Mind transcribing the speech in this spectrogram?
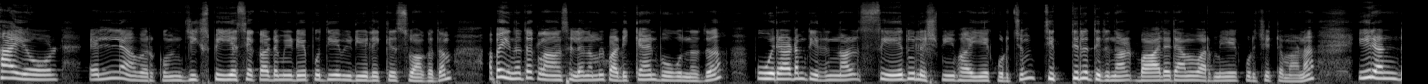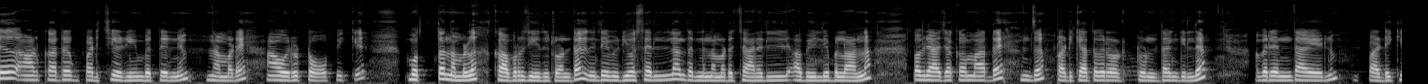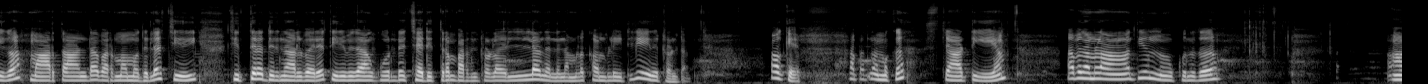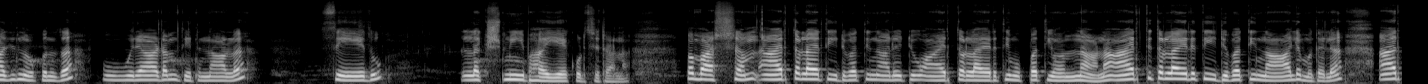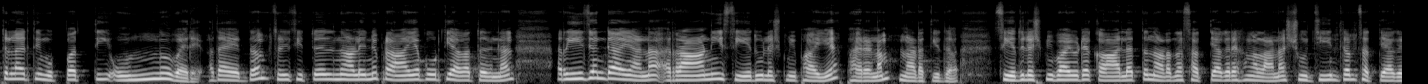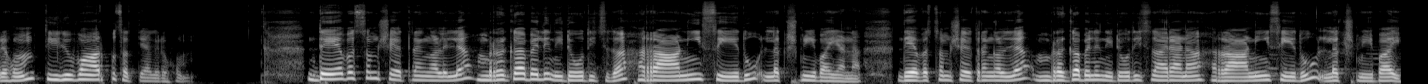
Hi all. എല്ലാവർക്കും ജിക്സ് P S C അക്കാഡമിയുടെ പുതിയ വീഡിയോയിലേക്ക് സ്വാഗതം. അപ്പോൾ ഇന്നത്തെ ക്ലാസ്സിൽ നമ്മൾ പഠിക്കാൻ പോകുന്നത് പൂരാടം തിരുനാൾ സേതു ലക്ഷ്മിഭായിയെക്കുറിച്ചും ചിത്തിര തിരുനാൾ ബാലരാമവർമ്മയെക്കുറിച്ചിട്ടുമാണ് ഈ രണ്ട് ആൾക്കാരുടെ പഠിച്ചു കഴിയുമ്പോഴത്തേനും നമ്മുടെ ആ ഒരു ടോപ്പിക്ക് മൊത്തം നമ്മൾ കവർ ചെയ്തിട്ടുണ്ട്. ഇതിന്റെ വീഡിയോസ് എല്ലാം തന്നെ നമ്മുടെ ചാനലിൽ അവൈലബിൾ ആണ്. അപ്പോൾ രാജാക്കന്മാരുടെ ഇത് പഠിക്കാത്തവരുണ്ടെങ്കിൽ അവരെന്തായാലും പഠിക്കുക. മാർത്താണ്ഡ വർമ്മ മുതൽ ചി ചിത്തിര തിരുനാൾ വരെ തിരുവിതാംകൂറിന്റെ ചരിത്രം പറഞ്ഞിട്ടുള്ള എല്ലാം തന്നെ നമ്മൾ കംപ്ലീറ്റ് ചെയ്തിട്ടുണ്ട്. ഓക്കെ അപ്പം നമുക്ക് സ്റ്റാർട്ട് ചെയ്യാം. അപ്പോൾ നമ്മൾ ആദ്യം നോക്കുന്നത് ആദ്യം നോക്കുന്നത് പൂരാടം തിരുനാൾ സേതു ലക്ഷ്മിഭായിയെ കുറിച്ചിട്ടാണ്. ഇപ്പം വർഷം ആയിരത്തി തൊള്ളായിരത്തി ഇരുപത്തി നാല് ടു ആയിരത്തി തൊള്ളായിരത്തി മുപ്പത്തി ഒന്നാണ് ആയിരത്തി തൊള്ളായിരത്തി ഇരുപത്തി നാല് മുതൽ ആയിരത്തി തൊള്ളായിരത്തി മുപ്പത്തി ഒന്ന് വരെ. അതായത് ശ്രീ ചിത്രനാളിന് പ്രായപൂർത്തിയാകാത്തതിനാൽ റീജന്റായാണ് റാണി സേതുലക്ഷ്മിഭായി ഭരണം നടത്തിയത്. സേതുലക്ഷ്മിഭായിയുടെ കാലത്ത് നടന്ന സത്യാഗ്രഹങ്ങളാണ് ശുചീന്ദ്രം സത്യാഗ്രഹവും തിരുവാർപ്പ് സത്യാഗ്രഹവും. ദേവസ്വം ക്ഷേത്രങ്ങളിൽ മൃഗബലി നിരോധിച്ചത് റാണി സേതു ലക്ഷ്മിബായിയാണ് ദേവസ്വം ക്ഷേത്രങ്ങളിൽ മൃഗബലി നിരോധിച്ചത് ആരാണ്? റാണി സേതു ലക്ഷ്മിബായി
